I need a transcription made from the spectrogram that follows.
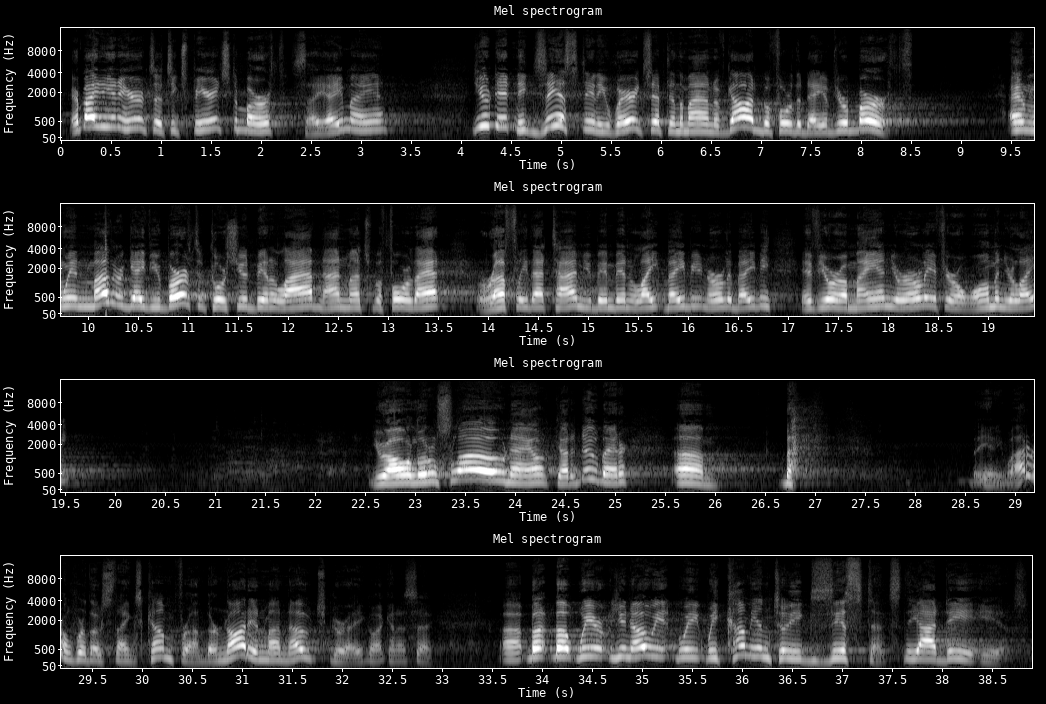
Everybody in here that's experienced a birth, say Amen. You didn't exist anywhere except in the mind of God before the day of your birth. And when mother gave you birth, of course, you'd been alive nine months before that, roughly that time. You've been, been a late baby, an early baby. If you're a man, you're early. If you're a woman, you're late. You're all a little slow now. Got to do better. Um, but, but anyway, I don't know where those things come from. They're not in my notes, Greg. What can I say? Uh, but but we're, you know, it, we, we come into existence. The idea is,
